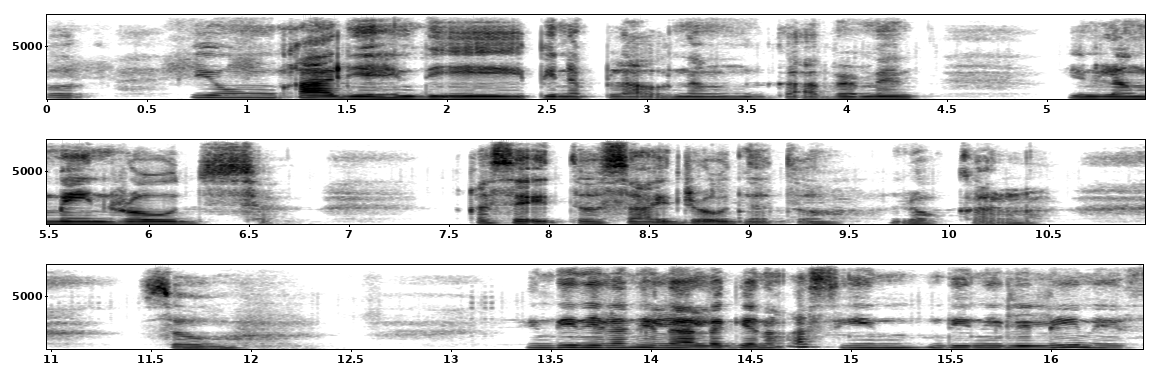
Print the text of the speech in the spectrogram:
Por, yung kalye hindi pinaplow ng government. Yun lang main roads. Kasi ito side road na to, local. So, hindi nila nilalagyan ng asin, hindi nililinis.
